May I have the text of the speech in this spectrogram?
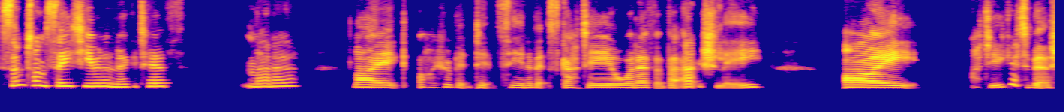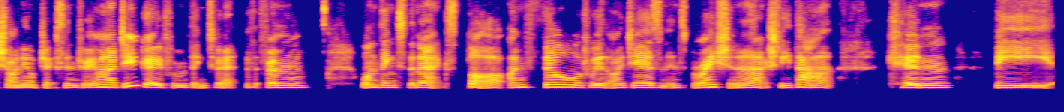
sometimes say to you in a negative manner, like, oh, you're a bit ditzy and a bit scatty or whatever. But actually, I I do get a bit of shiny object syndrome and I do go from thing to it from one thing to the next, but I'm filled with ideas and inspiration. And actually that can be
